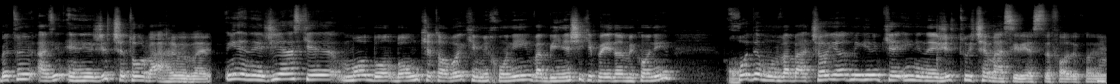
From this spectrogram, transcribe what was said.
بتونیم از این انرژی چطور بهره ببریم این انرژی است که ما با, با اون کتابایی که می‌خونیم و بینشی که پیدا می‌کنیم خودمون و بچه ها یاد می‌گیریم که این انرژی توی چه مسیری استفاده کنیم.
